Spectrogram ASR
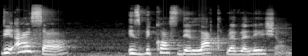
The answer is because they lack revelation.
